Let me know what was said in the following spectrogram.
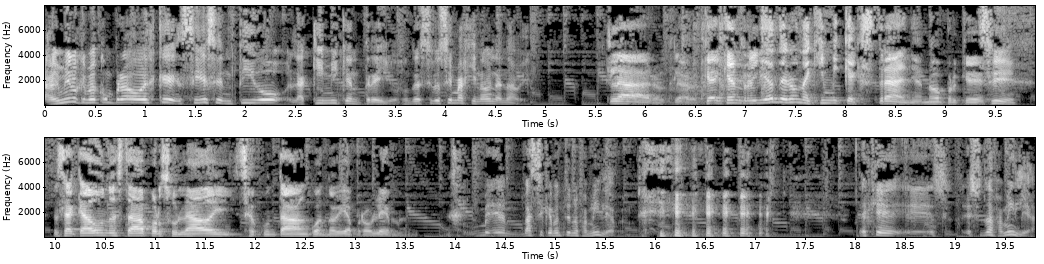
a mí lo que me ha comprado es que sí he sentido la química entre ellos, entonces sí los he imaginado en la nave. Claro, claro. Que, que en realidad era una química extraña, ¿no? Porque, Sí, o sea, cada uno estaba por su lado y se juntaban cuando había problemas. eh, básicamente una familia. Es que es, es una familia.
